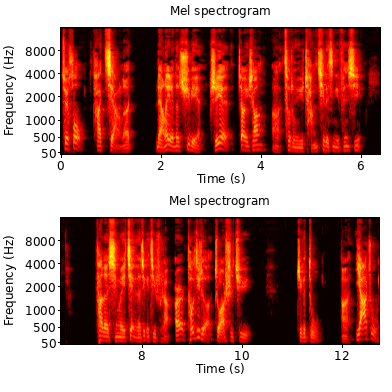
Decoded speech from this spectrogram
最后，他讲了两类人的区别：职业交易商啊，侧重于长期的经济分析，他的行为建立在这个基础上；而投机者主要是去这个赌啊，压住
